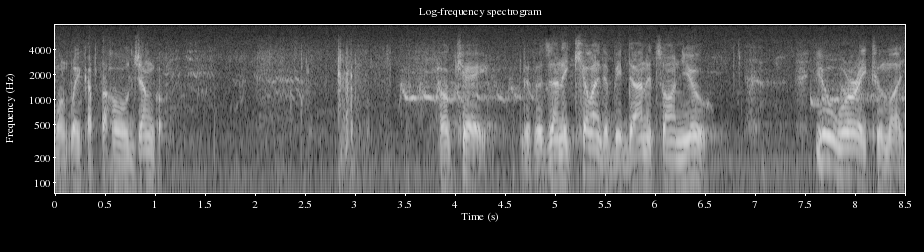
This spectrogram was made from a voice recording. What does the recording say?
won't wake up the whole jungle. Okay. If there's any killing to be done, it's on you. You worry too much.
